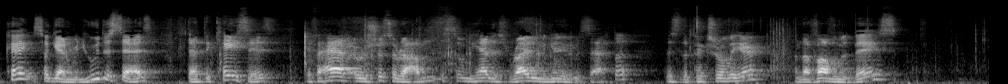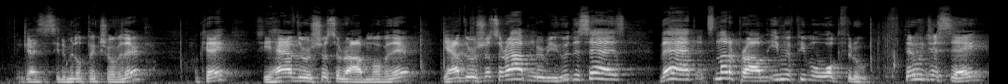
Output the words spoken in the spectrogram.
Okay, so again, Rabbi Yehuda says that the case is, if I have a Hashanah, so we had this right in the beginning of the Masechta. This is the picture over here, and the Vavam Beis. You guys see the middle picture over there? Okay? So you have the Rosh Hashanah over there. You have the Rosh Hashanah. Rabbi Yehuda says that it's not a problem, even if people walk through. Then we just say,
